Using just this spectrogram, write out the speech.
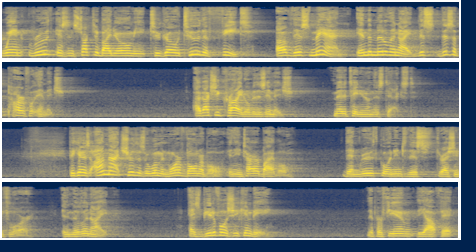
when Ruth is instructed by Naomi to go to the feet of this man in the middle of the night, this, this is a powerful image. I've actually cried over this image, meditating on this text. Because I'm not sure there's a woman more vulnerable in the entire Bible than Ruth going into this threshing floor in the middle of the night, as beautiful as she can be the perfume, the outfit,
